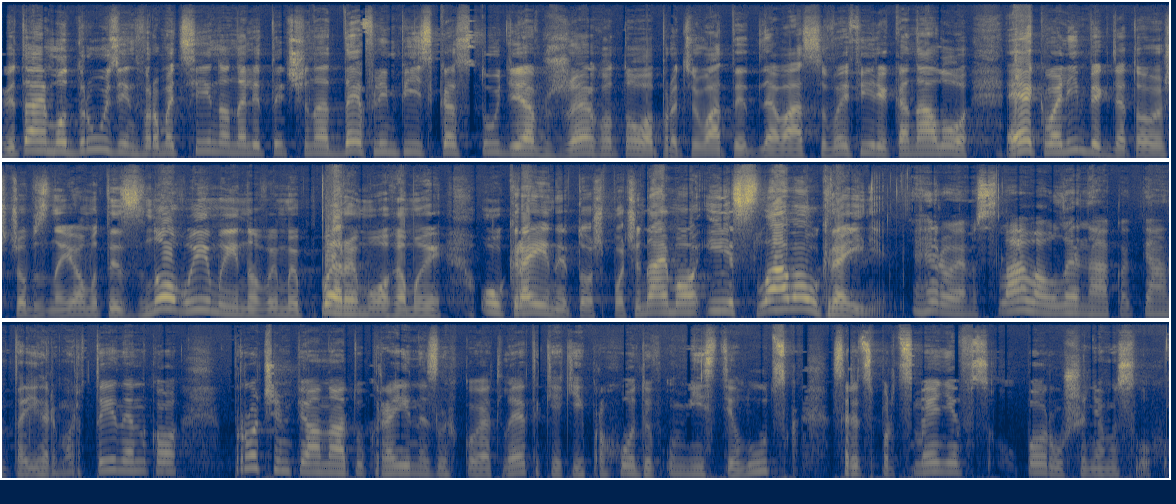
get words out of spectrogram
Вітаємо, друзі! Інформаційно-аналітична Дефлімпійська студія вже готова працювати для вас в ефірі каналу Еквалімпік для того, щоб знайомити з новими і новими перемогами України. Тож починаємо і слава Україні! Героям слава Олена Акопян та Ігор Мартиненко про чемпіонат України з легкої атлетики, який проходив у місті Луцьк серед спортсменів з порушеннями слуху.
